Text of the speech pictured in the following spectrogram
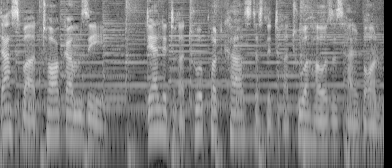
Das war Talk am See, der Literaturpodcast des Literaturhauses Heilbronn.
